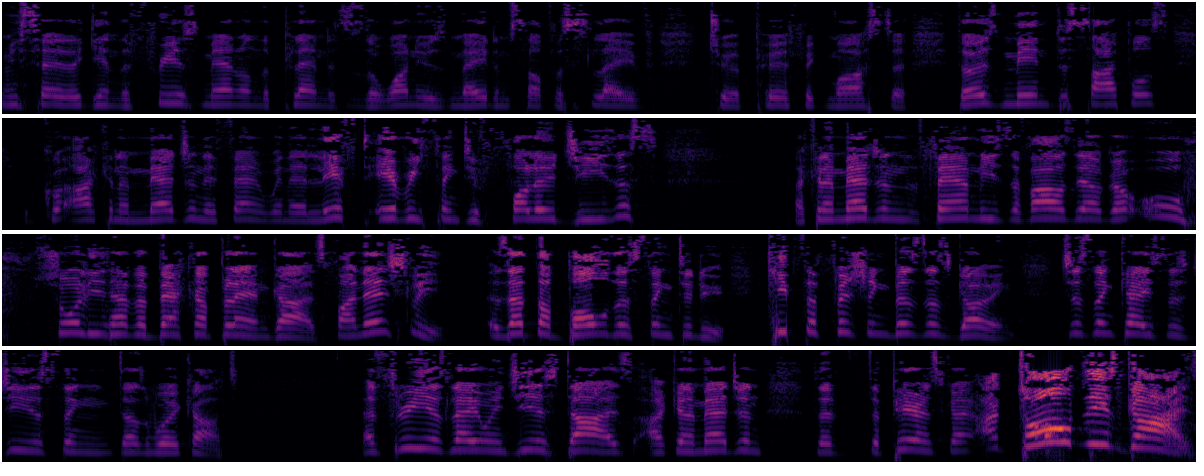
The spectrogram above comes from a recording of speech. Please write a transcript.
Let me say it again. The freest man on the planet is the one who has made himself a slave to a perfect master. Those men, disciples, I can imagine their family, when they left everything to follow Jesus, I can imagine the families, if I was there, I'd go, oh, surely you'd have a backup plan, guys. Financially, is that the boldest thing to do? Keep the fishing business going, just in case this Jesus thing doesn't work out. And three years later, when Jesus dies, I can imagine the, the parents going, I told these guys!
